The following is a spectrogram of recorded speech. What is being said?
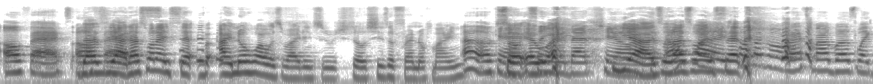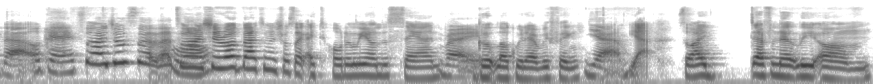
All facts. All that's facts. yeah. That's what I said. But I know who I was writing to, so she's a friend of mine. Oh, okay. So, so you're that chill. Yeah. So that's why like, I said. I'm not gonna rest my buzz like that. Okay. So I just said that's cool. why she wrote back to me. She was like, I totally understand. Right. Good luck with everything. Yeah. Yeah. So I definitely um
